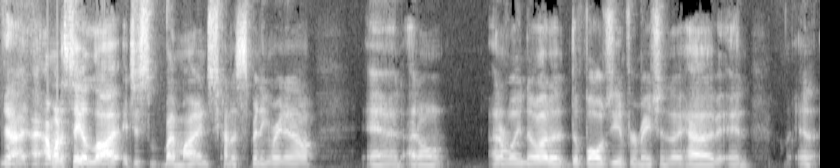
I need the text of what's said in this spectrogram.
yeah, I, I want to say a lot. It's just my mind's kind of spinning right now, and I don't, I don't really know how to divulge the information that I have, and and.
